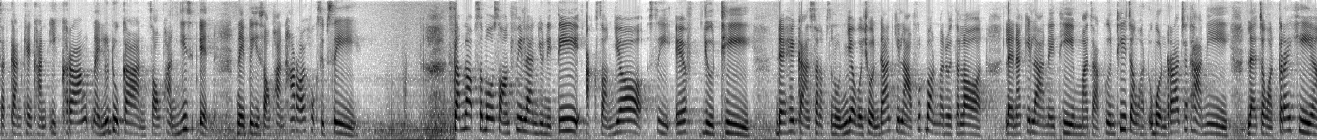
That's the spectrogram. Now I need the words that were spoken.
จัดการแข่งขันอีกครั้งในฤดูกาล 2021 ในปี 2564สำหรับสโมสรฟรีแลนด์ยูนิตี้อักษรย่อ CFUT ได้ให้การสนับสนุนเยาวชนด้านกีฬาฟุตบอลมาโดยตลอด และนักกีฬาในทีมมาจากพื้นที่จังหวัดอุบลราชธานี และจังหวัดใกล้เคียง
